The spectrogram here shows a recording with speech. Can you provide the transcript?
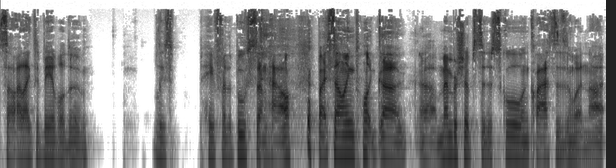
So I like to be able to at least pay for the booth somehow by selling uh, uh, memberships to the school and classes and whatnot.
